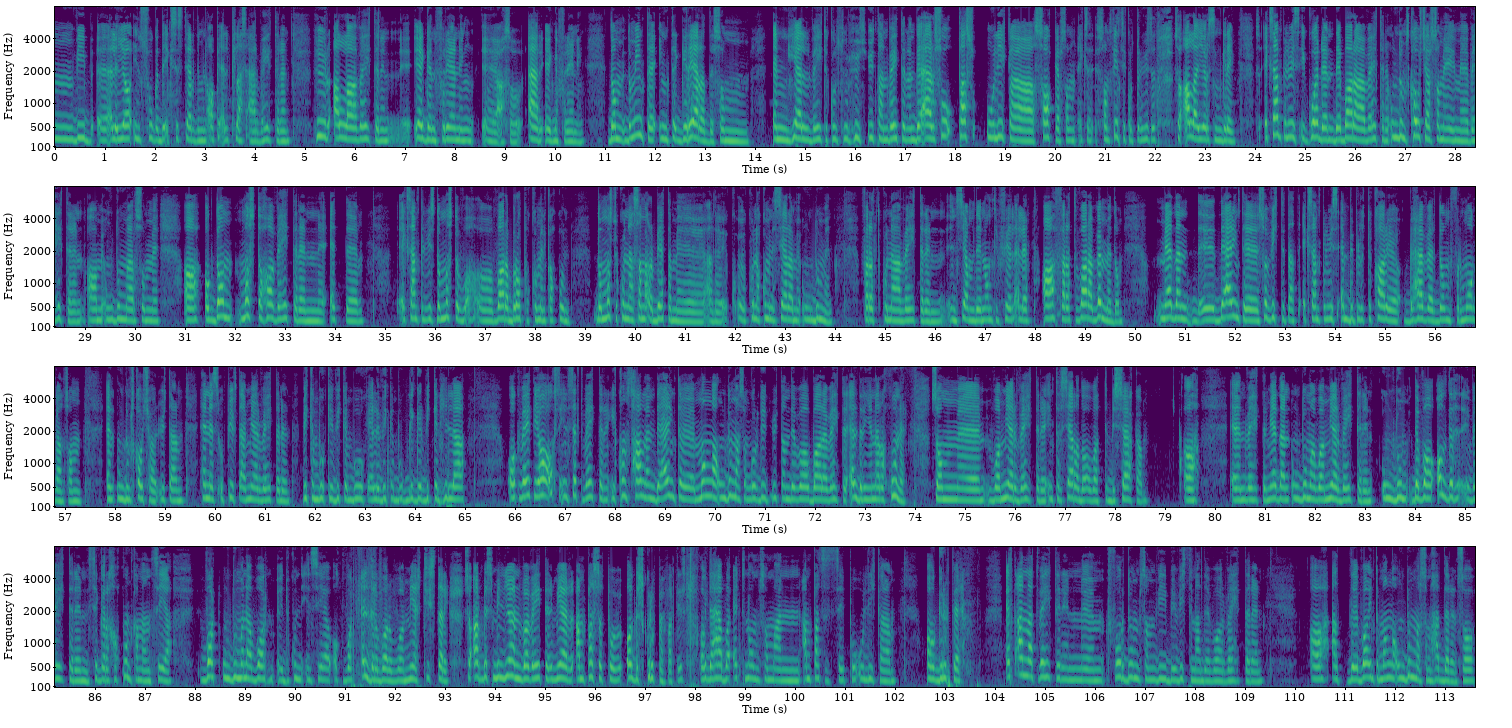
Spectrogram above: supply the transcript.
vi, eh, eller jag insåg att det existerade i min APL-klass är vad heter den? hur alla vad heter den, eh, egen förening eh, alltså är egen förening. De, de är inte integrerade som en hel vet, kulturhus utan vet, det är så pass olika saker som, som finns i kulturhuset så alla gör sin grej. Så exempelvis i gården det är bara vad heter det, ungdomscoacher som är med, vad heter det, ja, med ungdomar som ja, och de måste ha vad heter det, ett eh, exempelvis, de måste vara bra på kommunikation. De måste kunna samarbeta med, eller eh, kunna kommunicera med ungdomen för att kunna vet inse om det är någonting fel eller ja, för att vara vän med dem. Medan det är inte så viktigt att exempelvis en bibliotekarie behöver de förmågan som en ungdomscoach har utan hennes uppgift är mer vad heter den, vilken bok är vilken bok eller vilken bok ligger vilken hylla. Och vet, jag har också insett vet, i konsthallen, det är inte många ungdomar som går dit utan det var bara vet, äldre generationer som eh, var mer vet, intresserade av att besöka. Och, en, vet, medan ungdomar var mer vet, ungdom. Det var ålder, vet, segregation kan man säga. Vart ungdomarna var, eh, du kunde inse, och vart äldre var, var mer tystare. Så arbetsmiljön var vet, mer anpassad på åldersgruppen faktiskt. Och det här var ett norm som man anpassade sig på olika grupper. Ett annat vad heter en, fördom som vi bevittnade var vad heter en, att det var inte många ungdomar som hade den. Så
